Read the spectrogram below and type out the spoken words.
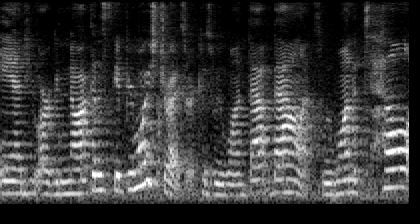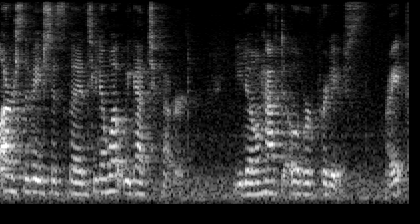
and you are not going to skip your moisturizer because we want that balance. We want to tell our sebaceous glands, you know what, we got you covered. You don't have to overproduce, right?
